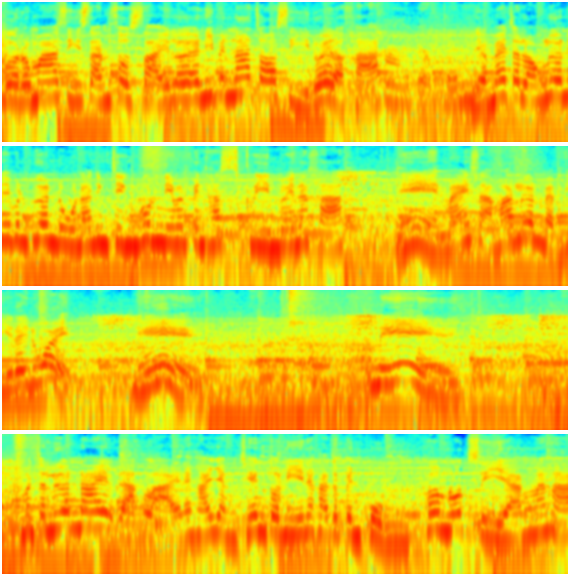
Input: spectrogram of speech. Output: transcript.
เปิดออกมาสีสันสดใสเลย อันนี้เป็นหน้าจอสีด้วยเหรอคะ ค่ะแบบนั้นเดี๋ยวแม่จะลองเลื่อนให้เพื่อนๆดูนะ จริงๆ รุ่นนี้มันเป็นทัชสกรีนด้วยนะคะ นี่เห็นไหมสามารถเลื่อนแบบนี้ได้ด้วย นี่ นี่ มันจะเลื่อนได้หลากหลายนะคะ อย่างเช่นตัวนี้นะคะ จะเป็นปุ่มเพิ่มลดเสียงนะคะ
